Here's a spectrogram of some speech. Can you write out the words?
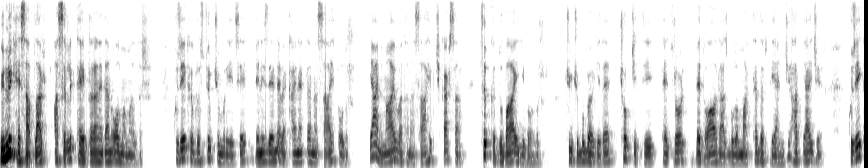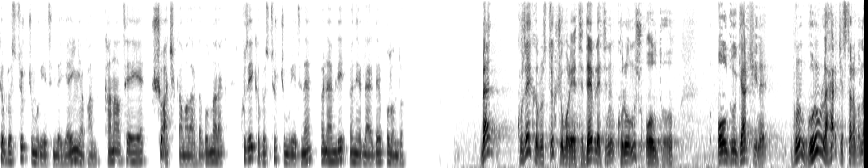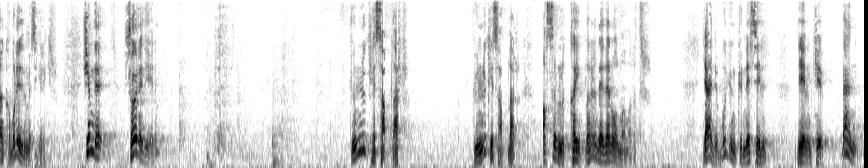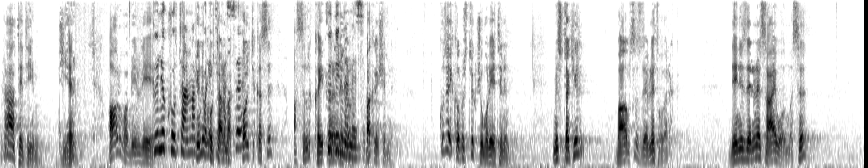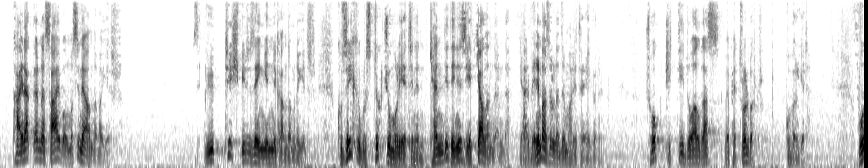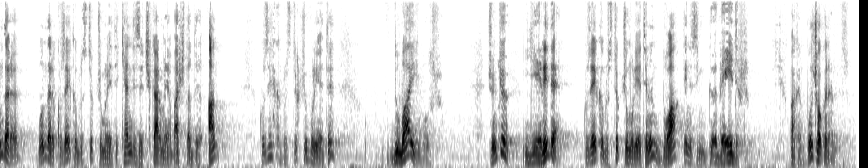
Günlük hesaplar asırlık kayıplara neden olmamalıdır. Kuzey Kıbrıs Türk Cumhuriyeti denizlerine ve kaynaklarına sahip olur. Yani mavi vatana sahip çıkarsa tıpkı Dubai gibi olur. Çünkü bu bölgede çok ciddi petrol ve doğalgaz bulunmaktadır diyen Cihat Yaycı, Kuzey Kıbrıs Türk Cumhuriyeti'nde yayın yapan Kanal T'ye şu açıklamalarda bulunarak Kuzey Kıbrıs Türk Cumhuriyeti'ne önemli önerilerde bulundu. Ben Kuzey Kıbrıs Türk Cumhuriyeti Devleti'nin kurulmuş olduğu olduğu gerçeğine bunun gururla herkes tarafından kabul edilmesi gerekir. Şimdi şöyle diyelim. Günlük hesaplar günlük hesaplar asırlık kayıplara neden olmamalıdır. Yani bugünkü nesil diyelim ki ben rahat edeyim diye Avrupa Birliği Günü kurtarmak günü politikası. kurtarmak politikası asırlık kayıplara neden olur. Bakın şimdi. Kuzey Kıbrıs Türk Cumhuriyeti'nin müstakil, bağımsız devlet olarak denizlerine sahip olması, kaynaklarına sahip olması ne anlama gelir? Müthiş bir zenginlik anlamına gelir. Kuzey Kıbrıs Türk Cumhuriyeti'nin kendi deniz yetki alanlarında, yani benim hazırladığım haritaya göre, çok ciddi doğalgaz ve petrol var bu bölgede. Bunları bunları Kuzey Kıbrıs Türk Cumhuriyeti kendisi çıkarmaya başladığı an Kuzey Kıbrıs Türk Cumhuriyeti Dubai gibi olur. Çünkü yeri de Kuzey Kıbrıs Türk Cumhuriyeti'nin Doğu Akdeniz'in göbeğidir. Bakın bu çok önemlidir.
